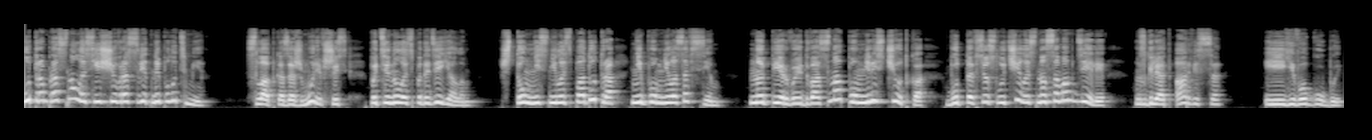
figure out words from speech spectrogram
Утром проснулась еще в рассветной полутьме. Сладко зажмурившись, потянулась под одеялом. Что мне снилось под утро, не помнила совсем. Но первые два сна помнились четко, будто все случилось на самом деле. Взгляд Арвиса и его губы.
